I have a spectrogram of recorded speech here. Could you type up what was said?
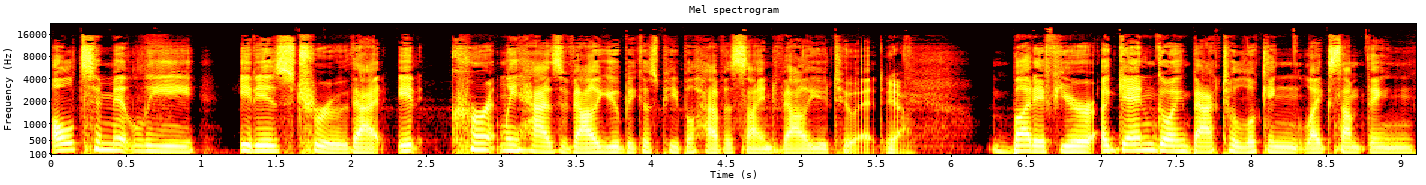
ultimately it is true that it currently has value because people have assigned value to it. yeah But if you're again going back to looking like something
